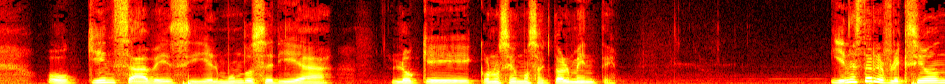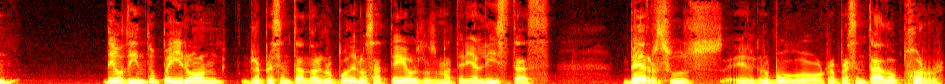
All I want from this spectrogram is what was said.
o quién sabe si el mundo sería lo que conocemos actualmente. Y en esta reflexión de Odín Dupeirón representando al grupo de los ateos, los materialistas, versus el grupo representado por,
